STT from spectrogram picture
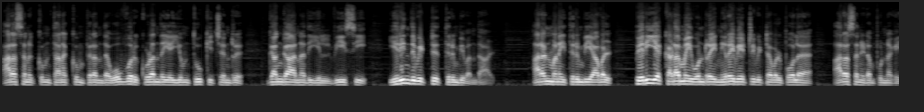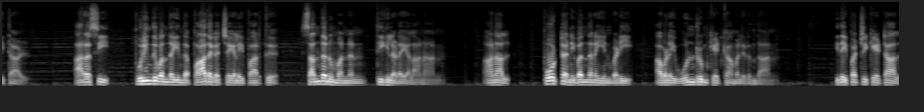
அரசனுக்கும் தனக்கும் பிறந்த ஒவ்வொரு குழந்தையையும் தூக்கிச் சென்று கங்கா நதியில் வீசி எரிந்துவிட்டு திரும்பி வந்தாள். அரண்மனை திரும்பிய அவள் பெரிய கடமை ஒன்றை நிறைவேற்றிவிட்டவள் போல அரசனிடம் புன்னகைத்தாள். அரசி புரிந்து வந்த இந்த பாதகச் செயலை பார்த்து சந்தனு மன்னன் திகிலடையலானான். ஆனால் போட்ட நிபந்தனையின்படி அவளை ஒன்றும் கேட்காமல் இருந்தான். இதை பற்றி கேட்டால்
